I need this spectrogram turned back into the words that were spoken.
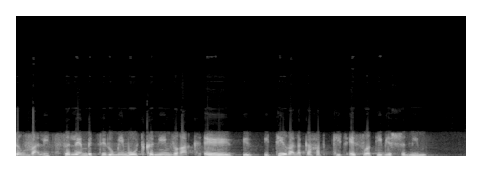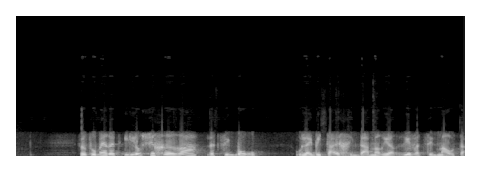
סירבה להצטלם בצילומים מעודכנים ורק אה, התירה לקחת קטעי סרטים ישנים. זאת אומרת, היא לא שחררה לציבור, אולי בתה היחידה, מריה ריבה, צילמה אותה,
